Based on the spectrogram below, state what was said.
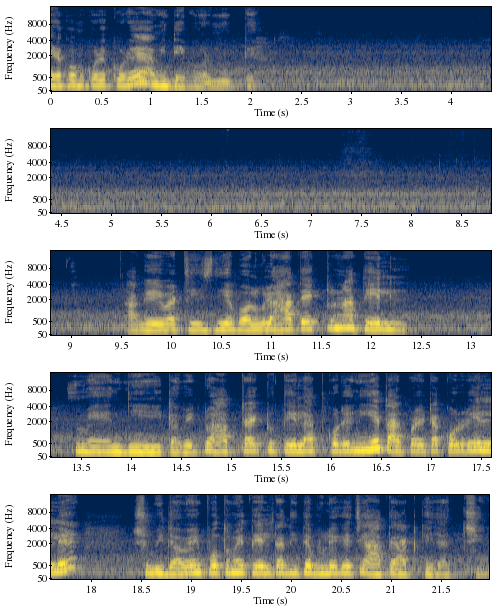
এরকম করে করে আমি দেবো ওর মধ্যে। আগে এবার চিজ দিয়ে বলগুলো হাতে একটু না তেল নিয়ে নিতে হবে। একটু হাতটা একটু তেল হাত করে নিয়ে তারপর এটা করে এলে সুবিধা হবে। আমি প্রথমে তেলটা দিতে ভুলে গেছি, হাতে আটকে যাচ্ছিল।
